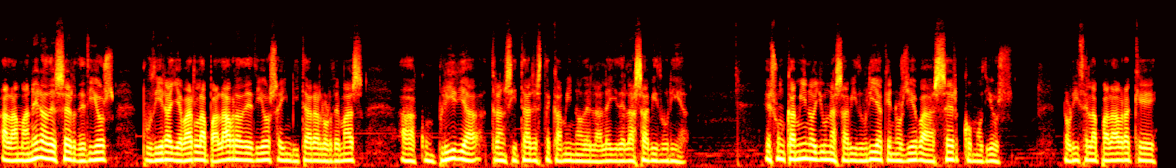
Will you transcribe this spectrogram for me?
a la manera de ser de Dios pudiera llevar la palabra de Dios e invitar a los demás a cumplir y a transitar este camino de la ley, de la sabiduría. Es un camino y una sabiduría que nos lleva a ser como Dios. Dice la palabra que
